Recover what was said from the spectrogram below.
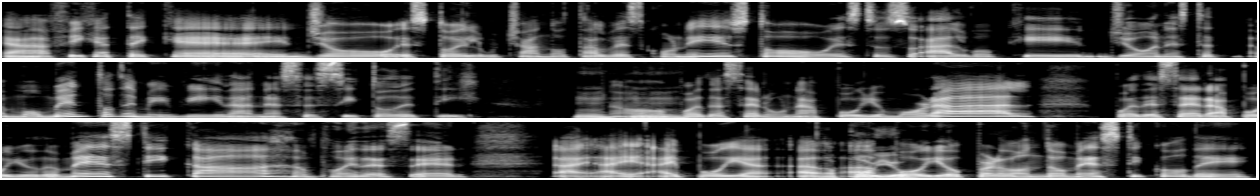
Ah, fíjate que yo estoy luchando tal vez con esto o esto es algo que yo en este momento de mi vida necesito de ti. ¿No? Puede ser un apoyo moral, puede ser apoyo doméstica, puede ser hay, apoyo. apoyo, perdón, doméstico de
